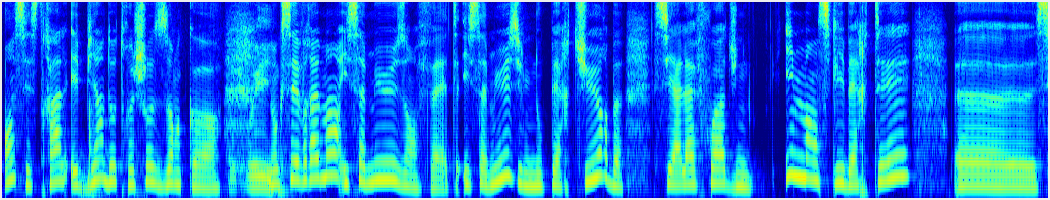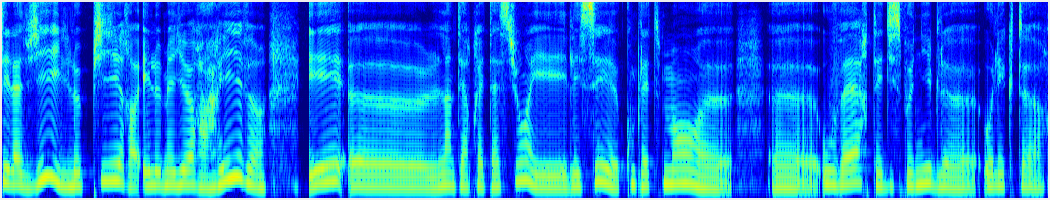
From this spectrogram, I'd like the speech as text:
ancestral et bien d'autres choses encore. Donc c'est vraiment, il s'amuse en fait. Il s'amuse, il nous perturbe. C'est à la fois d'une immense liberté. Euh, c'est la vie, le pire et le meilleur arrivent et euh, l'interprétation est laissée complètement euh, ouverte et disponible au lecteur.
